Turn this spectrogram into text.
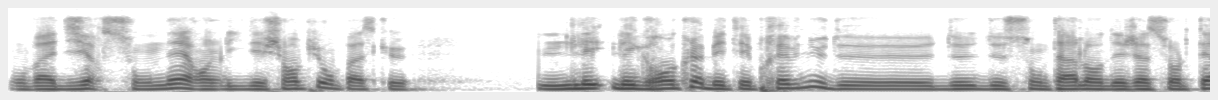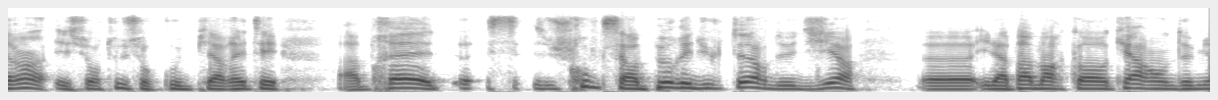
on va dire, son air en Ligue des Champions parce que les, grands clubs étaient prévenus de, son talent déjà sur le terrain et surtout sur coup de pied arrêté. Après, je trouve que c'est un peu réducteur de dire euh, il n'a pas marqué en quart en demi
